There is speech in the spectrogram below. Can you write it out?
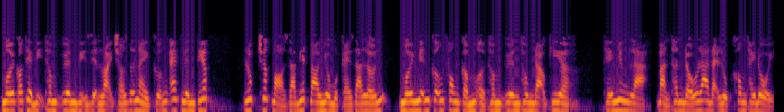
mới có thể bị thâm uyên vị diện loại chó dữ này cưỡng ép liên tiếp. Lúc trước bỏ ra biết bao nhiêu một cái giá lớn, mới miễn cưỡng phong cấm ở thâm uyên thông đạo kia. Thế nhưng là, bản thân đấu la đại lục không thay đổi,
